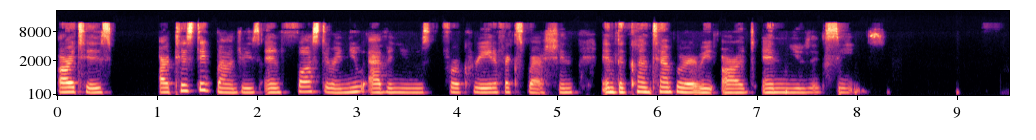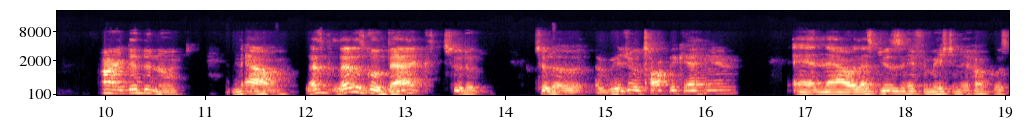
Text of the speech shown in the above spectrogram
artists, artistic boundaries, and fostering new avenues for creative expression in the contemporary art and music scenes. All right, good to know. Now let's let us go back to the to the original topic at hand. And now let's use this information to help us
